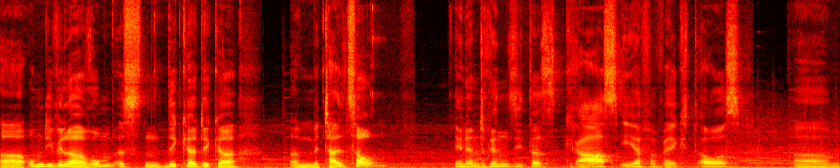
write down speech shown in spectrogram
Äh, um die Villa herum ist ein dicker, dicker ähm, Metallzaun. Innen drin sieht das Gras eher verwelkt aus. Ähm,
